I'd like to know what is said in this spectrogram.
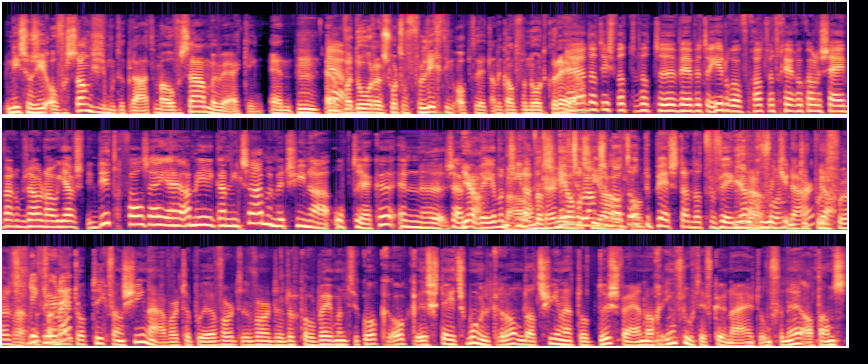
niet zozeer over sancties moeten praten, maar over samenwerking. En hmm. eh, waardoor er een soort van verlichting optreedt aan de kant van Noord-Korea. Nou ja, dat is wat, wat uh, we hebben het er eerder over gehad, wat Ger ook al zei. Waarom zou nou juist in dit geval, zei je, Amerika niet samen met China optrekken en uh, Zuid-Korea? Want nou, China heeft zo langzamerhand ook de pest aan dat vervelende ja, daar. Ja. Vanuit de optiek van China wordt de, wordt, worden de problemen natuurlijk ook, ook steeds moeilijker, omdat China tot dusver nog invloed heeft kunnen uitoefenen. Althans,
